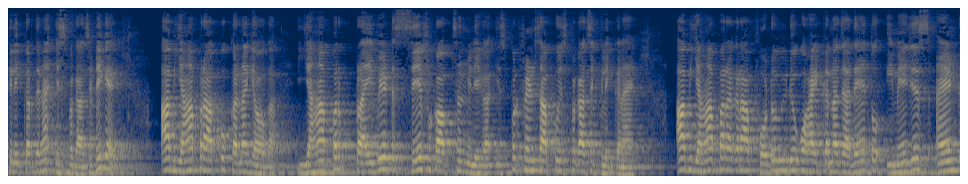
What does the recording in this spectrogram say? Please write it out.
क्लिक कर देना है इस प्रकार से, ठीक है? अब यहाँ पर आपको करना क्या होगा? यहाँ पर प्राइवेट सेफ़ का ऑप्शन मिलेगा। इस पर फ्रेंड्स आपको इस प्रकार से क्लिक करना है। अब यहाँ पर अगर आप फ़ोटो वीडियो को हाइड करना चाहते हैं तो इमेजेस एंड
